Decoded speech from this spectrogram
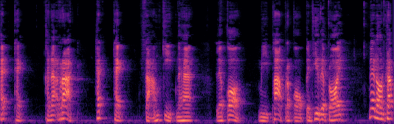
แฮชแท็กคณะราษฎรแฮชแท็กสามกีบนะฮะ แล้วก็มีภาพประกอบเป็นที่เรียบร้อย แน่นอนครับ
